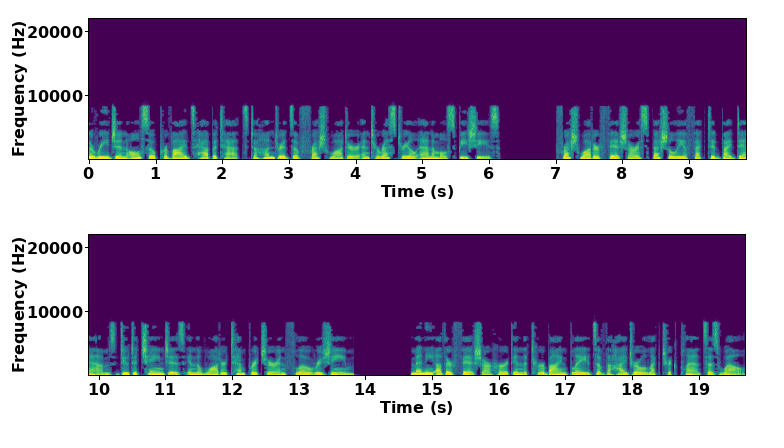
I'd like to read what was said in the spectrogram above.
The region also provides habitats to hundreds of freshwater and terrestrial animal species. Freshwater fish are especially affected by dams due to changes in the water temperature and flow regime. Many other fish are hurt in the turbine blades of the hydroelectric plants as well.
